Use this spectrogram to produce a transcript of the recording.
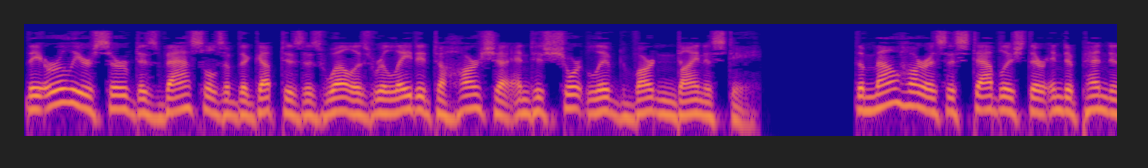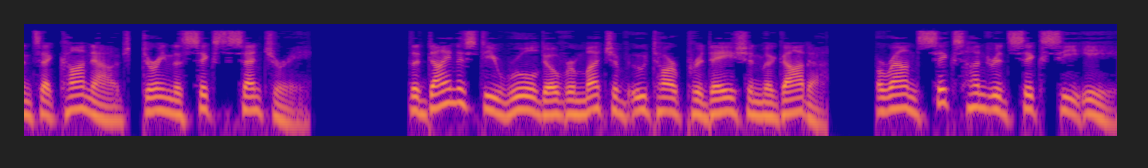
They earlier served as vassals of the Guptas as well as related to Harsha and his short-lived Vardhan dynasty. The Maukharis established their independence at Kannauj, during the 6th century. The dynasty ruled over much of Uttar Pradesh and Magadha. Around 606 CE,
